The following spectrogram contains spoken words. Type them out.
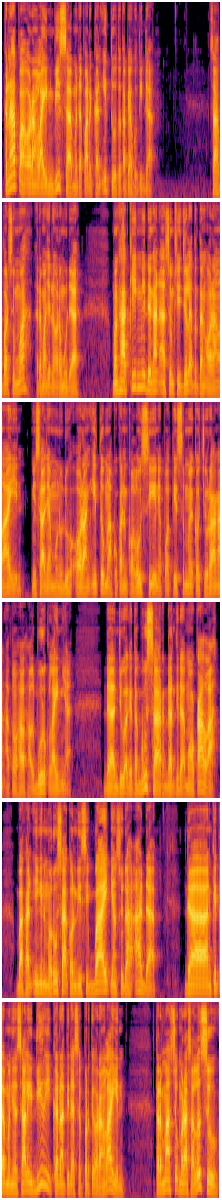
Kenapa orang lain bisa mendapatkan itu tetapi aku tidak? Sahabat semua, remaja dan orang muda, menghakimi dengan asumsi jelek tentang orang lain, misalnya menuduh orang itu melakukan kolusi, nepotisme, kecurangan, atau hal-hal buruk lainnya. Dan juga kita gusar dan tidak mau kalah, bahkan ingin merusak kondisi baik yang sudah ada, dan kita menyesali diri karena tidak seperti orang lain, termasuk merasa lesu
